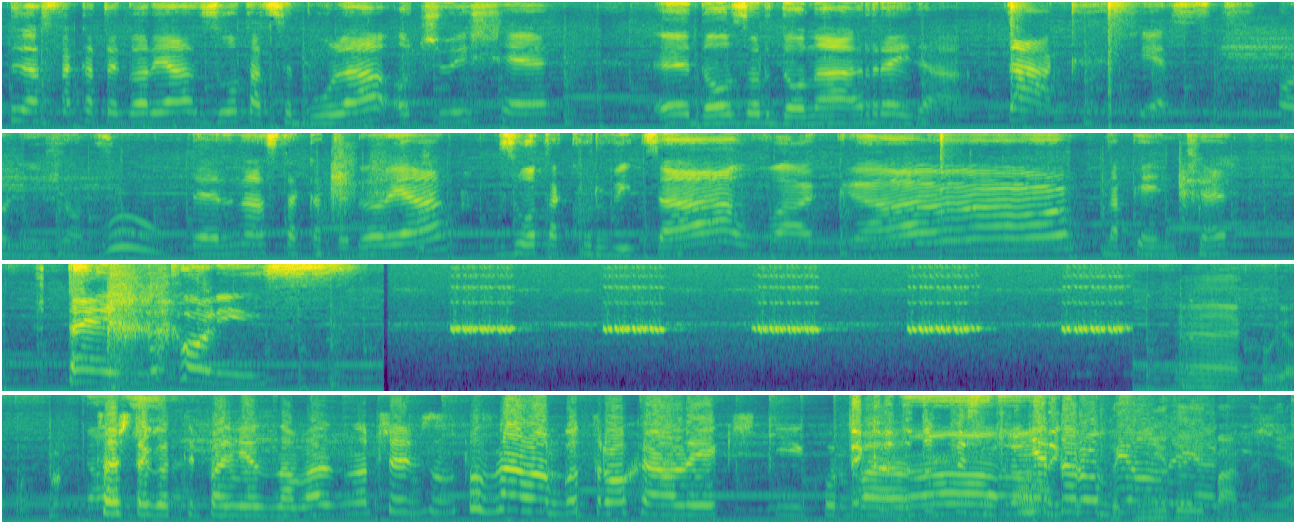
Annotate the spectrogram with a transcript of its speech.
Trzynasta kategoria, złota cebula, oczywiście e, do Zordona Reyda. Tak, jest, oni rządzą. Czternasta kategoria, złota kurwica, uwaga, napięcie. Shane Collins. Eee, chujowo. Też tego typa nie znam, a znaczy z- poznałam go trochę, ale jakiś taki kurwa Tylko do dupy No. zdrowych. niedorobiony Niedojebany, jakiś. nie?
